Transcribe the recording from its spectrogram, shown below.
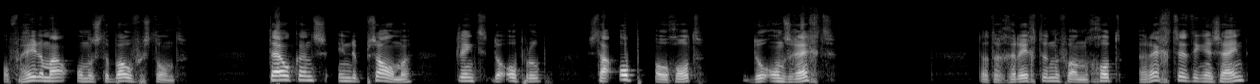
of helemaal ondersteboven stond. Telkens in de psalmen klinkt de oproep: Sta op, o God, doe ons recht. Dat de gerichten van God rechtzettingen zijn,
